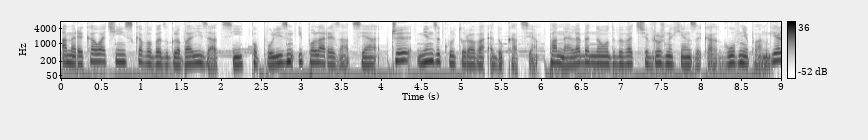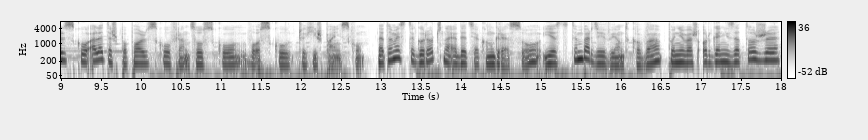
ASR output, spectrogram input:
Ameryka Łacińska wobec globalizacji, populizm i polaryzacja, czy międzykulturowa edukacja. Panele będą odbywać się w różnych językach, głównie po angielsku, ale też po polsku, francusku, włosku czy hiszpańsku. Natomiast tegoroczna edycja kongresu jest tym bardziej wyjątkowa, ponieważ organizatorzy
